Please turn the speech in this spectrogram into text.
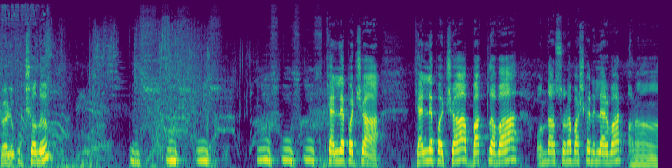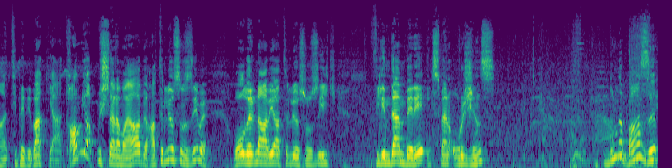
Şöyle uçalım. Uf uf uf. Uf uf uf. Kelle paça. Kelle paça, baklava. Ondan sonra başka neler var? Ana tipe bir bak ya. Tam yapmışlar ama abi. Hatırlıyorsunuz değil mi? Wolverine abi hatırlıyorsunuz. ilk filmden beri X-Men Origins. Bunda bazı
